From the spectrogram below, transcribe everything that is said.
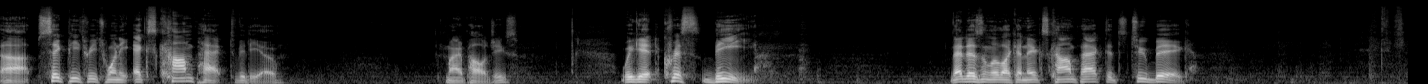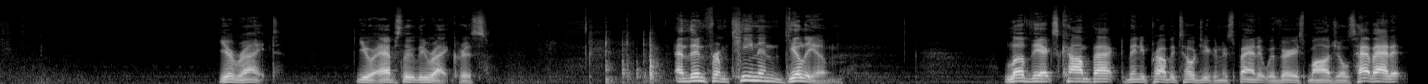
uh, SIG P320 X Compact video, my apologies, we get Chris B. That doesn't look like an X Compact, it's too big. You're right. You are absolutely right, Chris. And then from Keenan Gilliam, Love the X Compact. Many probably told you you can expand it with various modules. Have at it.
